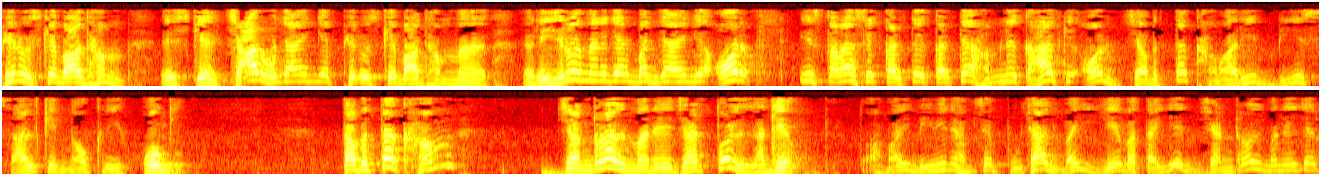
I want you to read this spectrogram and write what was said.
फिर उसके बाद हम स्केल चार हो जाएँगे, फिर उसके बाद हम रीजनल मैनेजर बन जाएँगे। और इस तरह से करते करते हमने कहा कि और जब तक हमारी 20 साल की नौकरी होगी, तब तक हम जनरल मैनेजर तो लगे होंगे। तो हमारी बीवी ने हमसे पूछा, भाई, ये बताइए जनरल मैनेजर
